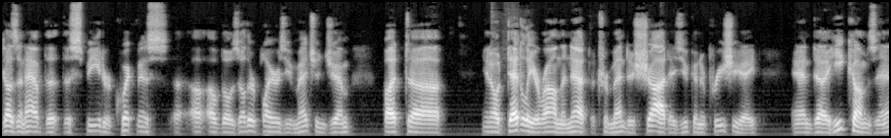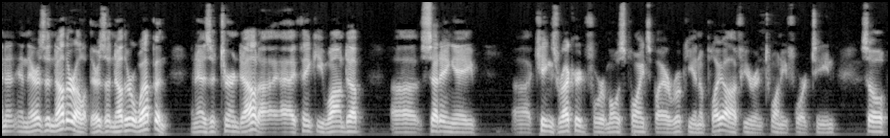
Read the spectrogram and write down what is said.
doesn't have the, the speed or quickness uh, of those other players you mentioned, Jim, but, uh, you know, deadly around the net, a tremendous shot, as you can appreciate. And uh, he comes in, and, and, there's another there's another weapon. And as it turned out, I, I think he wound up uh, setting a uh, Kings record for most points by a rookie in a playoff year in 2014. So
